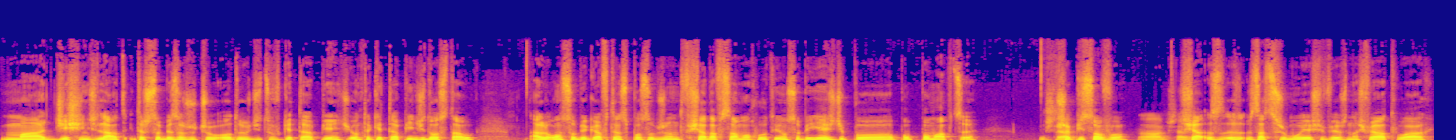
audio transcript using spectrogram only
ma 10 lat i też sobie zażyczył od rodziców GTA 5 i on te GTA 5 dostał, ale on sobie gra w ten sposób, że on wsiada w samochód i on sobie jeździ po, po, po mapce. Myślałem. Przepisowo. O, zatrzymuje się, wiesz, na światłach,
